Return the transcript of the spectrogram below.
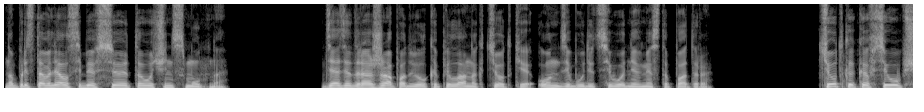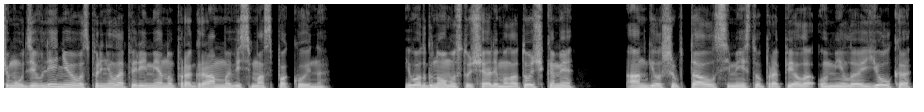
но представлял себе все это очень смутно. Дядя дрожа подвел капеллана к тетке, он где будет сегодня вместо Паттера. Тетка, ко всеобщему удивлению, восприняла перемену программы весьма спокойно. И вот гномы стучали молоточками, ангел шептал, семейство пропело «О, милая елка»,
